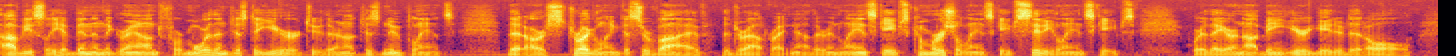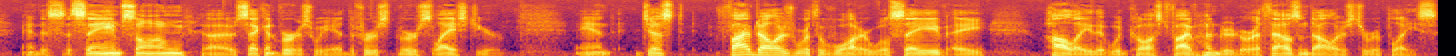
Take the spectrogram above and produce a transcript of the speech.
obviously have been in the ground for more than just a year or two. They're not just new plants that are struggling to survive the drought right now. They're in landscapes, commercial landscapes, city landscapes, where they are not being irrigated at all. And this is the same song, uh, second verse. We had the first verse last year. And just $5 worth of water will save a holly that would cost 500 or $1,000 to replace.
